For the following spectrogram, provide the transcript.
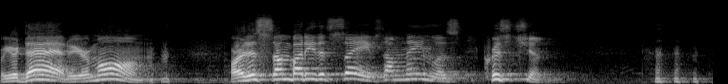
or your dad or your mom. Or it is somebody that's saved, some nameless Christian.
